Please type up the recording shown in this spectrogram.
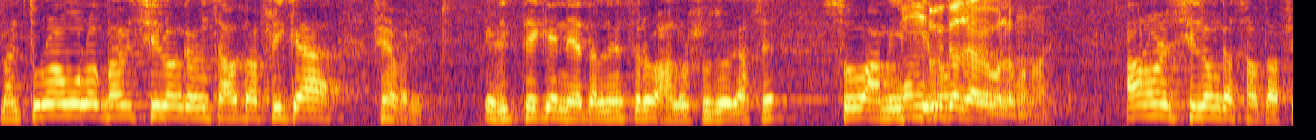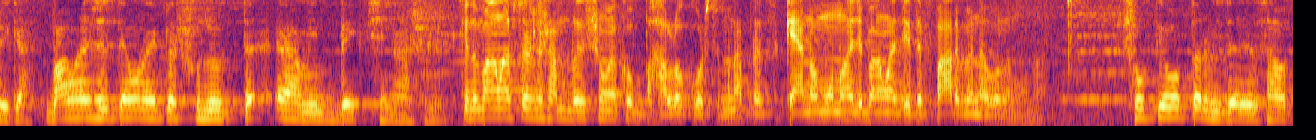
মানে তুলনামূলকভাবে শ্রীলঙ্কা এবং সাউথ আফ্রিকা ফেভারিট এদিক থেকে নেদারল্যান্ডসেরও ভালো সুযোগ আছে। সো আমি শ্রীলঙ্কা- যাবে বলে মনে হয়? আমার মনে শ্রীলঙ্কা সাউথ আফ্রিকা। বাংলাদেশের তেমন একটা সুযোগটা আমি দেখছি না আসলে। কিন্তু বাংলাদেশ সাম্প্রতিক সময় খুব ভালো করছে। মানে আপনার কেন মনে হয় যে বাংলা যেতে পারবে না বলে মনে হয়? শক্তিমত্তার বিচারে সাউথ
